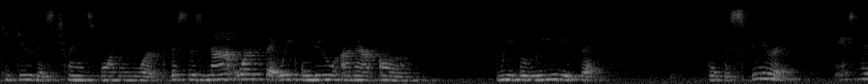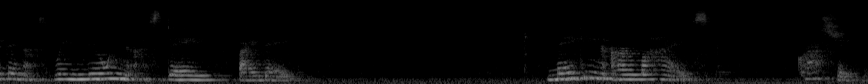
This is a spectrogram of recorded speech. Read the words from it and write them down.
to do this transforming work. This is not work that we can do on our own. We believe that, that the Spirit is within us, renewing us day by day, making our lives cross shaped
